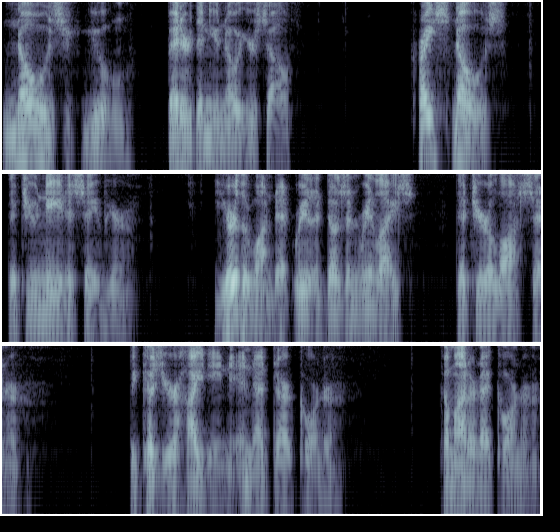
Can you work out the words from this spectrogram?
knows you better than you know yourself. Christ knows that you need a Savior. You're the one that really doesn't realize that you're a lost sinner because you're hiding in that dark corner. Come out of that corner.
